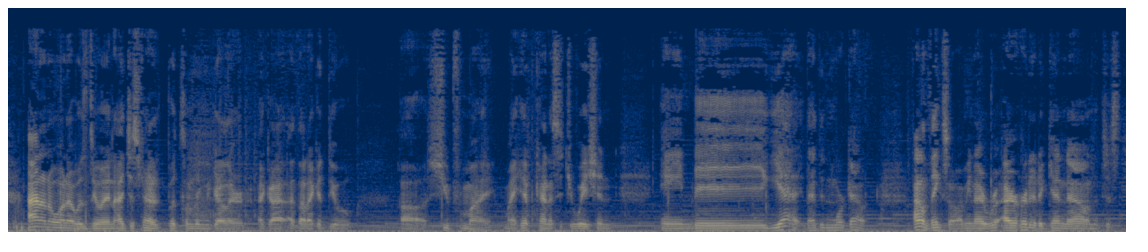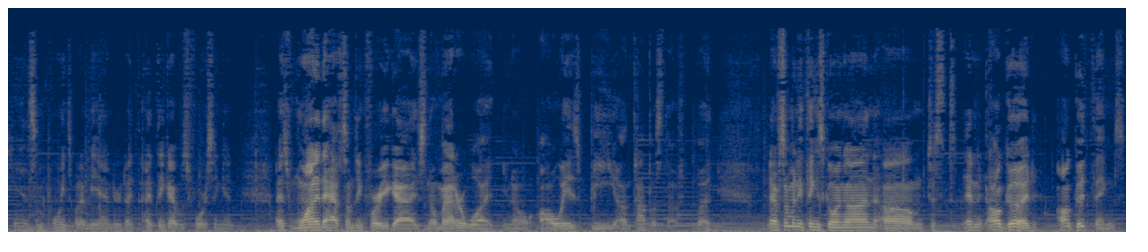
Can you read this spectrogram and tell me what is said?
I don't know what I was doing. I just kind of put something together. I got, I thought I could do, uh, shoot from my my hip kind of situation, and uh, yeah, that didn't work out. I don't think so. I mean, I, re- I heard it again now, and it just yeah, some points, but I meandered. I, I think I was forcing it. I just wanted to have something for you guys, no matter what. You know, always be on top of stuff. But I have so many things going on. Um, just and all good, all good things.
